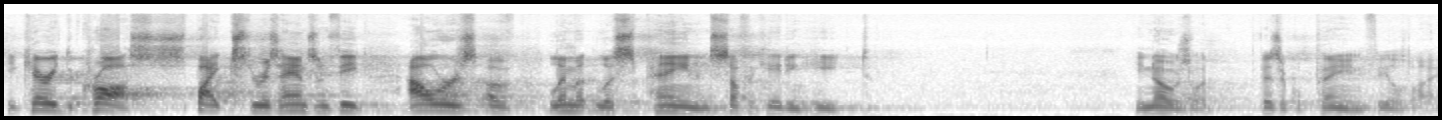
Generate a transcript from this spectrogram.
He carried the cross, spikes through his hands and feet, hours of limitless pain and suffocating heat. He knows what physical pain feels like.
